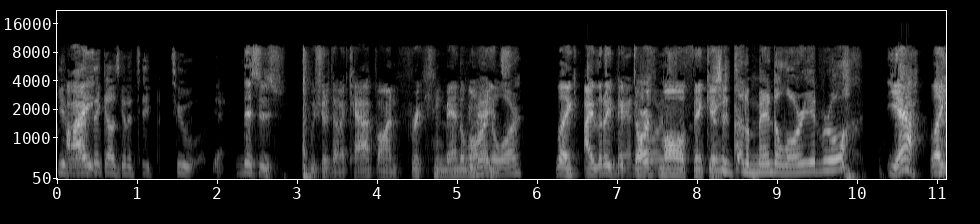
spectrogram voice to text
You did not I- think I was gonna take two? Yeah, This is. We should have done a cap on freaking Mandalorians. Mandalore. Like, I literally Two picked Darth Mandalores. Maul Should thinking, have done a Mandalorian rule. yeah, like,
